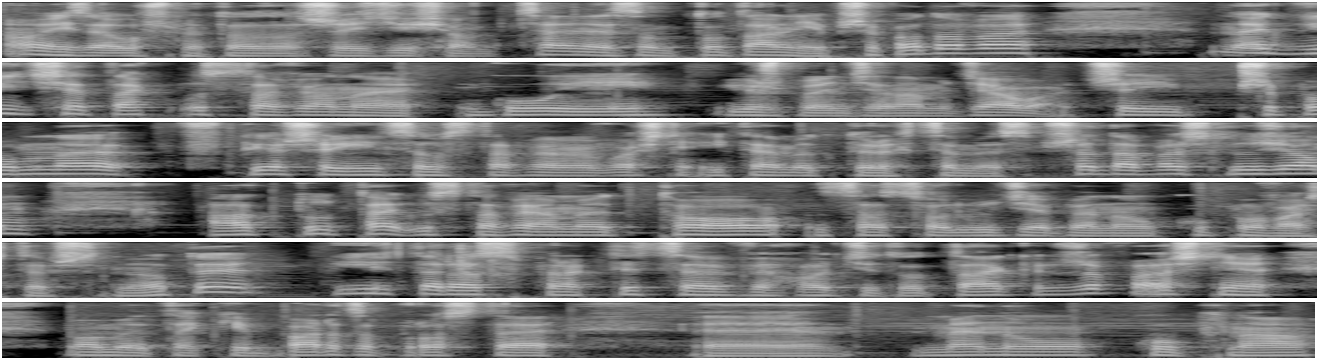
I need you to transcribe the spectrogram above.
no i załóżmy to za 60. Ceny są totalnie przykładowe. No jak widzicie, tak ustawione GUI już będzie nam działać. Czyli przypomnę, w pierwszej linii ustawiamy właśnie itemy, które chcemy sprzedawać ludziom, a tutaj ustawiamy to, za co ludzie będą kupować te przedmioty. I teraz w praktyce wychodzi to tak, że właśnie mamy takie bardzo proste e, menu kupna,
